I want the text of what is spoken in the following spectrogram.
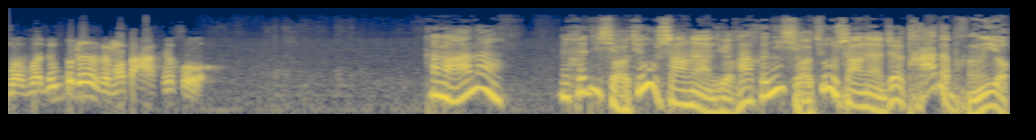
我我都不知道怎么办才好。干嘛呢？你和你小舅商量去，还和你小舅商量，这是他的朋友。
